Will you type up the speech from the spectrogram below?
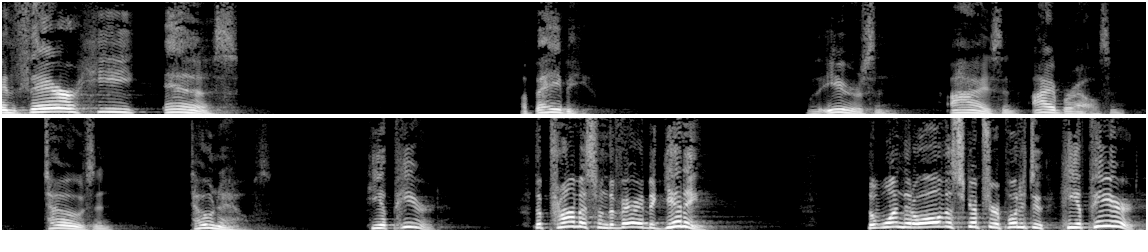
And there he is. A baby with ears and eyes and eyebrows and toes and toenails. He appeared. The promise from the very beginning the one that all the scripture pointed to, he appeared.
